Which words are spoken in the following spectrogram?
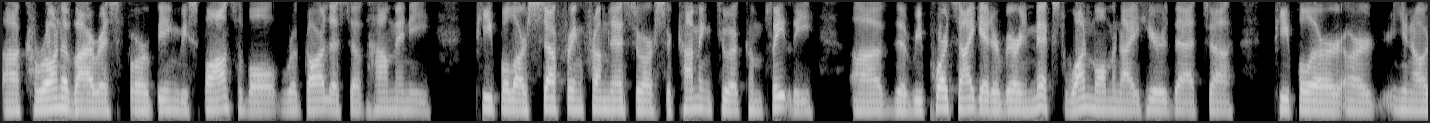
uh, coronavirus for being responsible, regardless of how many people are suffering from this or succumbing to it completely. Uh, the reports I get are very mixed. One moment I hear that uh, people are, are, you know,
